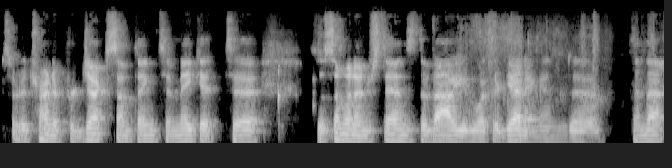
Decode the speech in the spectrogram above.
sort of trying to project something to make it to so someone understands the value of what they're getting, and uh, and that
